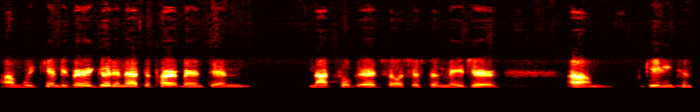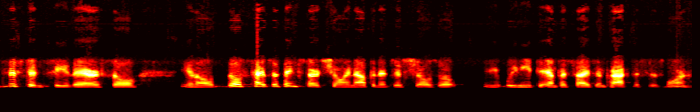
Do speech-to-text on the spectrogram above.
um, we can be very good in that department and not so good. So it's just a major um, gaining consistency there. So, you know, those types of things start showing up, and it just shows what we need to emphasize in practices more.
